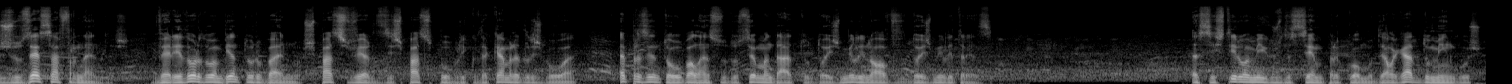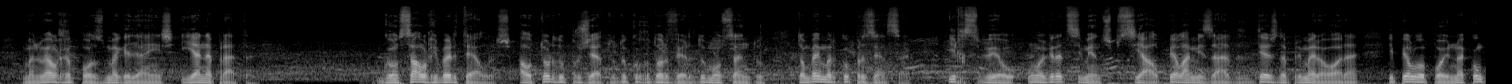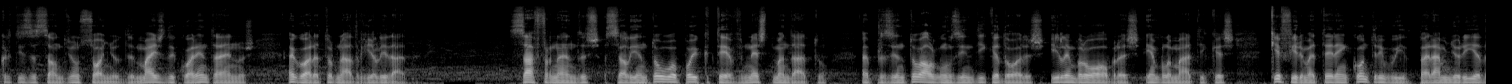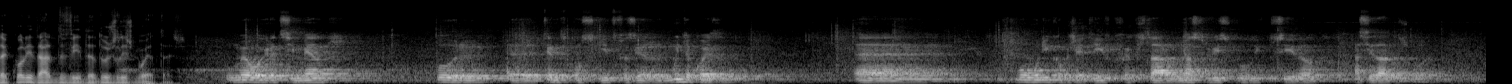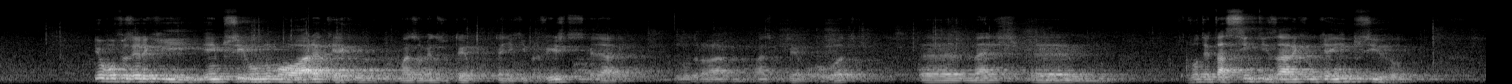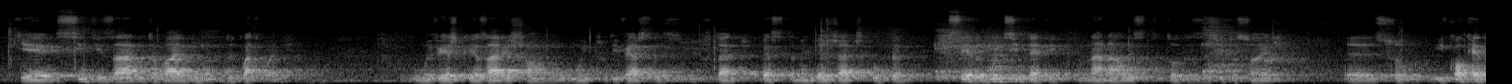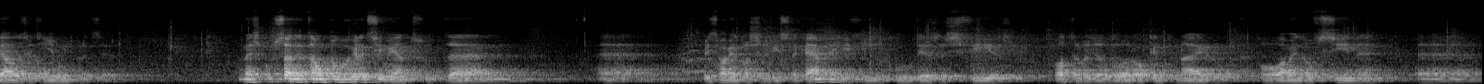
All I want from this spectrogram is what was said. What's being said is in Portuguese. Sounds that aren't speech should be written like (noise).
José Sá Fernandes, vereador do Ambiente Urbano, Espaços Verdes e Espaço Público da Câmara de Lisboa, apresentou o balanço do seu mandato 2009-2013. Assistiram amigos de sempre como Delgado Domingos, Manuel Raposo Magalhães e Ana Prata. Gonçalo Ribeiro Teles, autor do projeto do Corredor Verde do Monsanto, também marcou presença e recebeu um agradecimento especial pela amizade desde a primeira hora e pelo apoio na concretização de um sonho de mais de 40 anos, agora tornado realidade. Sá Fernandes salientou o apoio que teve neste mandato, apresentou alguns indicadores e lembrou obras emblemáticas que afirma terem contribuído para a melhoria da qualidade de vida dos lisboetas. O meu agradecimento por uh, termos conseguido fazer muita coisa uh, com um único objetivo, que foi prestar o melhor serviço público possível à cidade de Lisboa. Eu vou fazer aqui, é impossível numa hora, que é o, mais ou menos o tempo que tenho aqui previsto, se calhar vou durar mais um tempo ou outro, uh, mas uh, vou tentar sintetizar aquilo que é impossível, que é sintetizar o trabalho de quatro anos. Vez que as áreas são muito diversas e, portanto, peço também desde já desculpa ser muito sintético na análise de todas as situações uh, sobre, e qualquer delas eu tinha muito para dizer. Mas começando então pelo agradecimento da, uh, principalmente aos serviços da Câmara, e aqui incluo desde as chefias ao trabalhador, ao cantoneiro, ao homem da oficina, uh,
